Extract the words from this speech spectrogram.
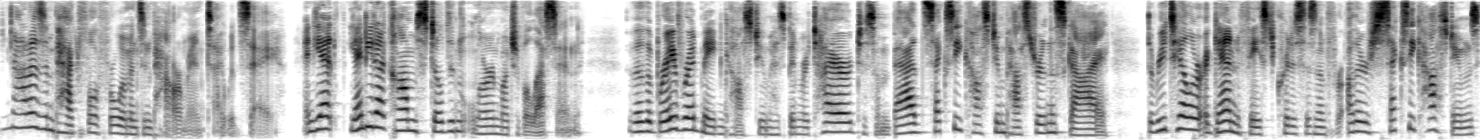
not as impactful for women's empowerment, I would say. And yet, Yandy.com still didn't learn much of a lesson. Though the brave red maiden costume has been retired to some bad, sexy costume pastor in the sky, the retailer again faced criticism for other sexy costumes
